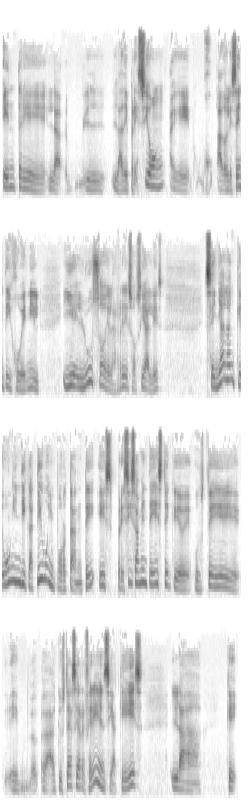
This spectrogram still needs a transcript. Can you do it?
entre la, depresión eh, adolescente y juvenil y el uso de las redes sociales, señalan que un indicativo importante es precisamente este que usted, eh, al que usted hace referencia, que es la que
